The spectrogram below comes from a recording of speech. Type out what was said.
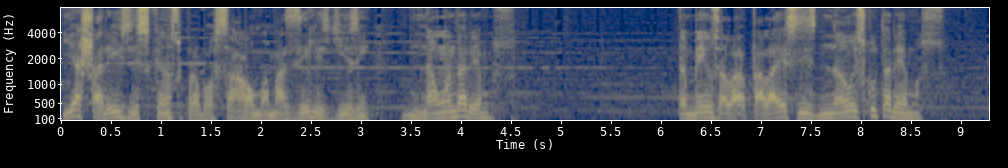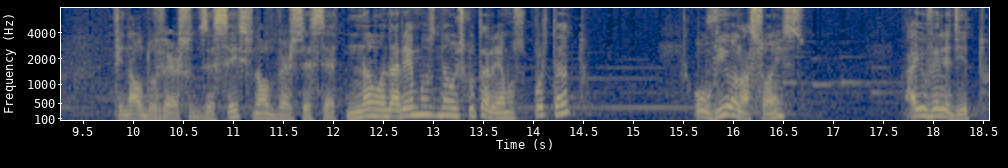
E achareis descanso para vossa alma, mas eles dizem, não andaremos. Também os atalaias dizem, não escutaremos. Final do verso 16, final do verso 17. Não andaremos, não escutaremos. Portanto, ouviu nações, Aí o veredito.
